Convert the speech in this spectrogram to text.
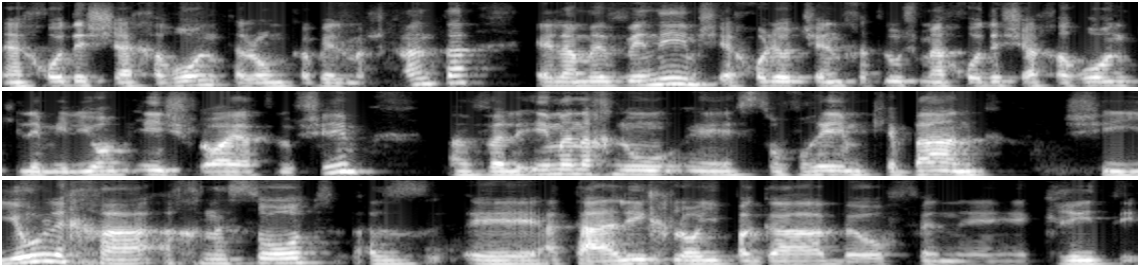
מהחודש האחרון, אתה לא מקבל משכנתה, אלא מבינים שיכול להיות שאין לך תלוש מהחודש האחרון, כי למיליון איש לא היה תלושים, אבל אם אנחנו אה, סוברים כבנק שיהיו לך הכנסות, אז אה, התהליך לא ייפגע באופן אה, קריטי.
